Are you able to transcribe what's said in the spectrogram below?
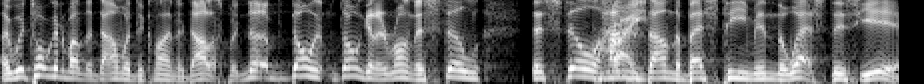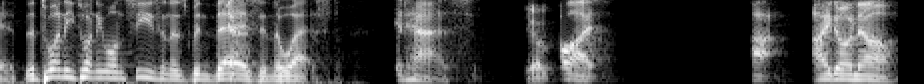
Like we're talking about the downward decline of Dallas, but no, don't don't get it wrong. They're still they're still hands Right. down the best team in the West this year. The 2021 season has been theirs Yes. in the West. it has. Yep. but I I don't know.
